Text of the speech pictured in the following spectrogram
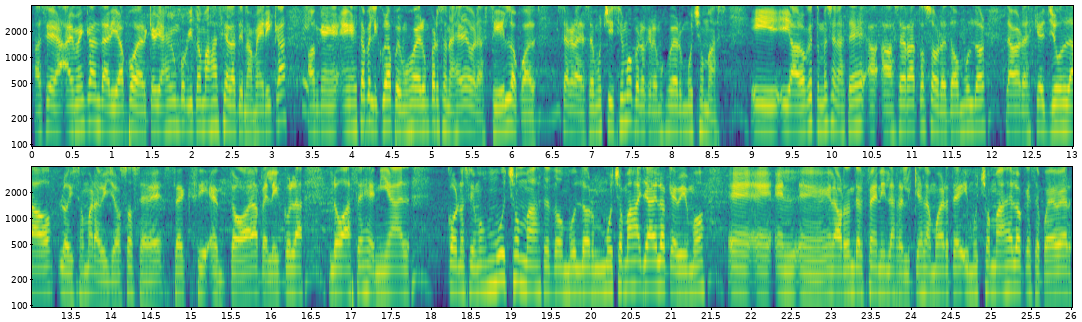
Así es, a mí me encantaría poder que viajen un poquito más hacia Latinoamérica, Sí. aunque en, en esta película pudimos ver un personaje de Brasil, lo cual se agradece muchísimo, pero queremos ver mucho más. Y, y algo que tú mencionaste hace rato sobre Dumbledore, la verdad es que June Lao lo hizo maravilloso, se ve sexy en toda la película, lo hace genial. Conocimos mucho más de Dumbledore, mucho más allá de lo que vimos eh, eh, en, en- la Orden del Fénix, las Reliquias de la Muerte, y mucho más de lo que se puede ver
